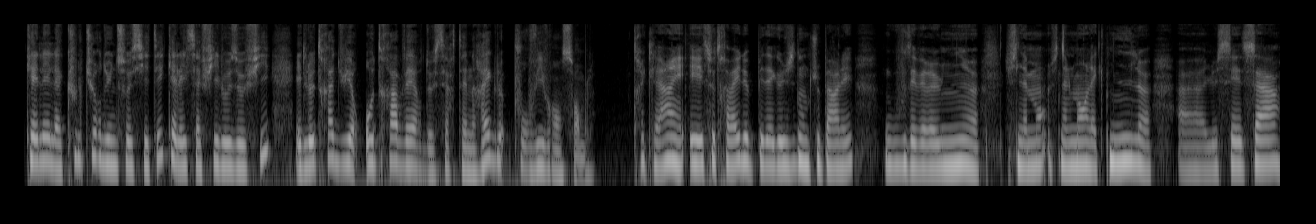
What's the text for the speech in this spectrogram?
quelle est la culture d'une société, quelle est sa philosophie, et de le traduire au travers de certaines règles pour vivre ensemble. Très clair. Et, ce travail de pédagogie dont tu parlais, où vous avez réuni euh, finalement, finalement la CNIL, euh, le CSA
